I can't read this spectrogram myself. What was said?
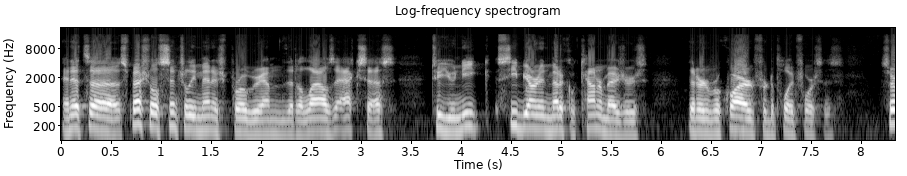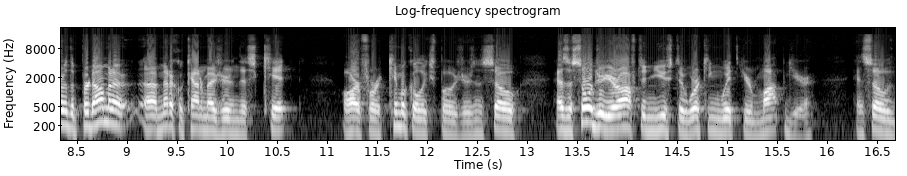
and it's a special centrally managed program that allows access to unique CBRN medical countermeasures that are required for deployed forces. So the predominant uh, medical countermeasure in this kit are for chemical exposures. And so as a soldier, you're often used to working with your MOPP gear. And so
